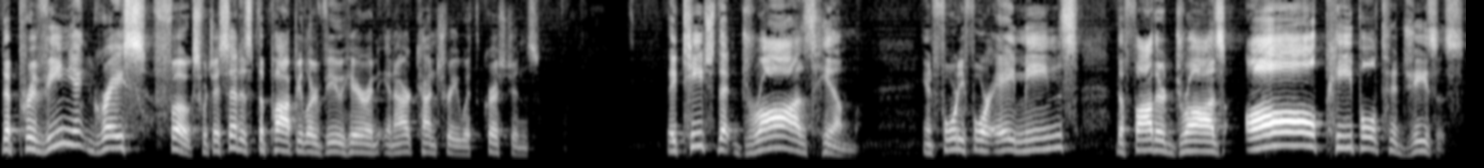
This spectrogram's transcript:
The prevenient grace folks, which I said is the popular view here in, in our country with Christians, they teach that draws him in 44a means the Father draws all people to Jesus.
